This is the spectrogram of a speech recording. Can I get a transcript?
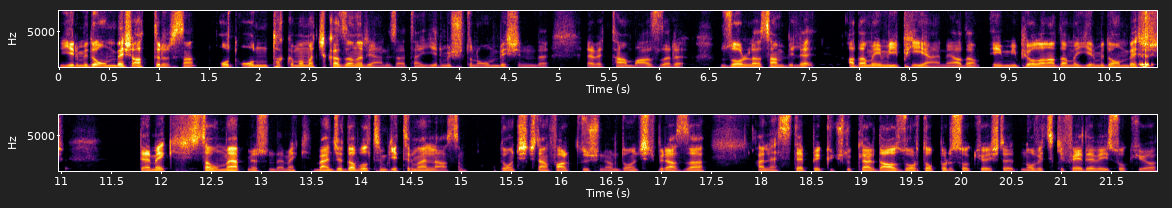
20'de 15 attırırsan o, onun takımı maçı kazanır yani zaten 20 şutun 15'inde evet tam bazıları zorlasan bile adam MVP yani adam MVP olan adamı 20'de 15 demek savunma yapmıyorsun demek. Bence double team getirmen lazım. Doncic'ten farklı düşünüyorum. Doncic biraz daha hani step back üçlükler daha zor topları sokuyor. İşte Nowitzki FDV'yi sokuyor.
